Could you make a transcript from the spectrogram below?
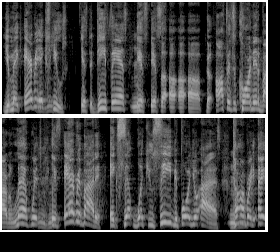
you make every mm-hmm. excuse it's the defense. Mm. It's it's uh, uh, uh, the offensive coordinator Byron Leftwich. Mm-hmm. It's everybody except what you see before your eyes. Mm-hmm. Tom Brady. Hey,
